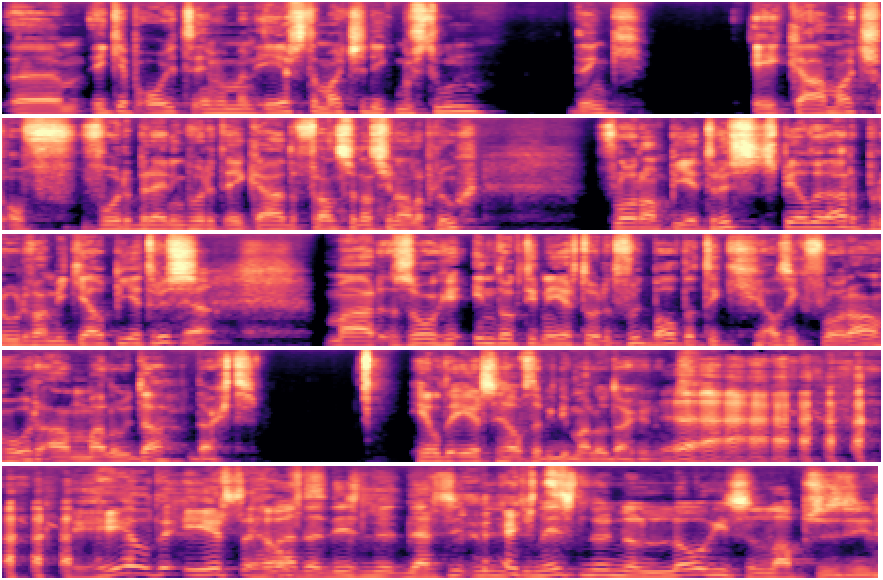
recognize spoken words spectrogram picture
Ehm, ik heb ooit een van mijn eerste matchen die ik moest doen, denk EK-match of voorbereiding voor het EK, de Franse nationale ploeg. Florent Pietrus speelde daar, broer van Michael Pietrus. Ja. Maar zo geïndoctrineerd door het voetbal dat ik, als ik Florent hoor, aan Malouda dacht. Heel de eerste helft heb ik die Malouda genoemd. Heel de eerste maar helft. dat is, daar zit nu tenminste nu een logische lapsus in.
